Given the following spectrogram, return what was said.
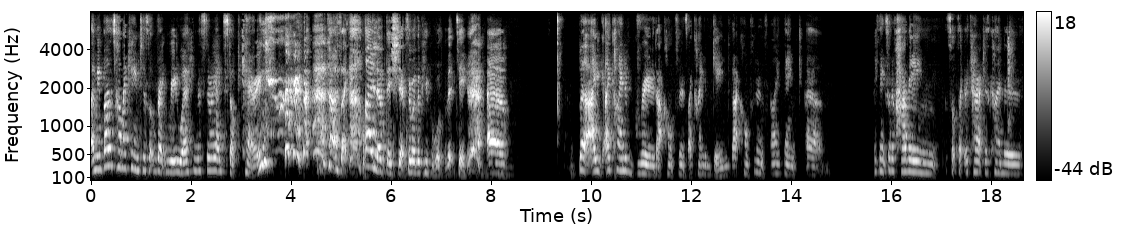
I mean, by the time I came to sort of like reworking the story, I'd stopped caring. I was like, I love this ship, so other people will love it too. Um, but I, I kind of grew that confidence. I kind of gained that confidence, and I think, um, I think sort of having sort of like the characters kind of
